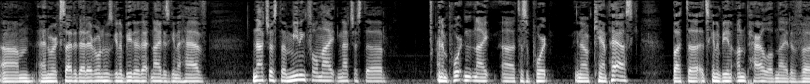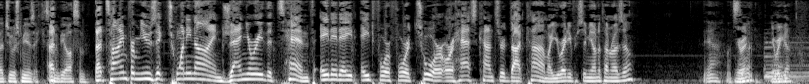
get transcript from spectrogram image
um, and we're excited that everyone who's going to be there that night is going to have not just a meaningful night, not just a an important night uh, to support you know Camp HASC, but uh, it's going to be an unparalleled night of uh, Jewish music. It's going to be awesome. The time for music 29, January the 10th, 888-844-TOUR or HASCConcert.com. Are you ready for some Yonatan Razel? Yeah, let's You do ready? it. Here we go.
